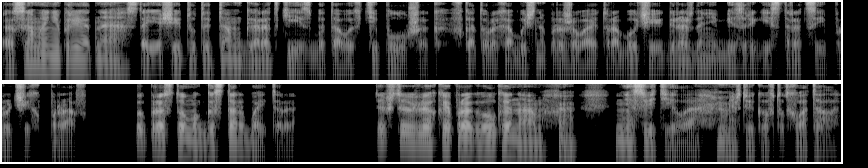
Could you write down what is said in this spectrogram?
А самое неприятное — стоящие тут и там городки из бытовых теплушек, в которых обычно проживают рабочие граждане без регистрации и прочих прав. По-простому гастарбайтеры. Так что легкая прогулка нам ха, не светила, мертвяков тут хватало.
